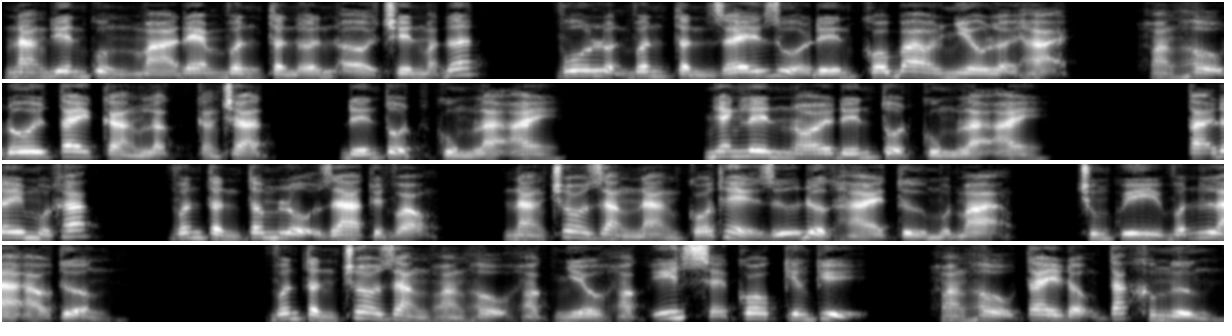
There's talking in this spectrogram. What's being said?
nàng điên cuồng mà đem vân tần ấn ở trên mặt đất, vô luận vân tần dễ rủa đến có bao nhiêu lợi hại, hoàng hậu đôi tay càng lật càng chặt, đến tột cùng là ai? Nhanh lên nói đến tột cùng là ai? Tại đây một khắc, vân tần tâm lộ ra tuyệt vọng, nàng cho rằng nàng có thể giữ được hài tử một mạng, trung quy vẫn là ảo tưởng. Vân tần cho rằng hoàng hậu hoặc nhiều hoặc ít sẽ có kiên kỵ, hoàng hậu tay động tác không ngừng.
